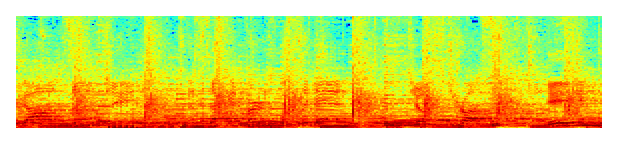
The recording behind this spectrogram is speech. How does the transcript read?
God's unchanged. The second verse, once again, just trust in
